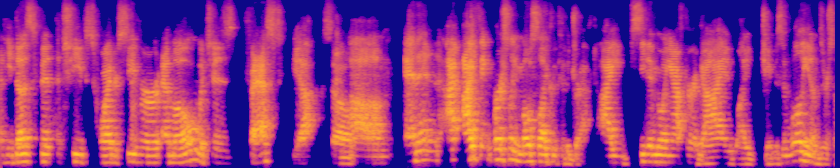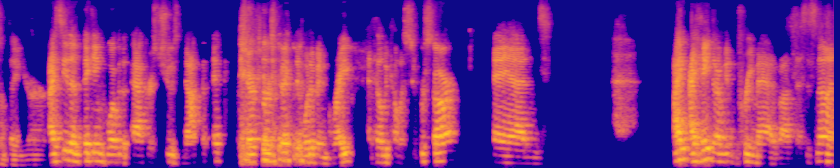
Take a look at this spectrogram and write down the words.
And he does fit the Chiefs wide receiver mo, which is fast. Yeah. So Um, and then I, I think personally, most likely through the draft, I see them going after a guy like Jameson Williams or something. Or I see them picking whoever the Packers choose not to pick with their first pick. That would have been great, and he'll become a superstar. And I, I hate that I'm getting pre mad about this. It's not.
